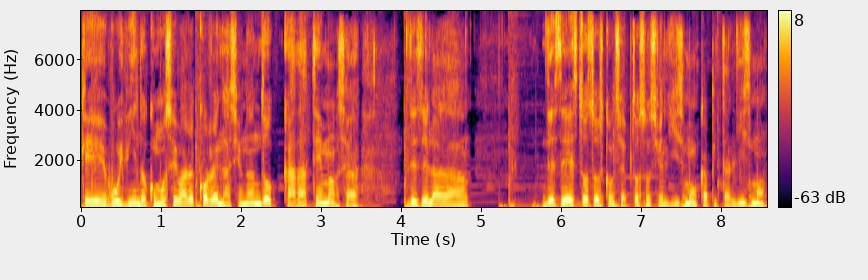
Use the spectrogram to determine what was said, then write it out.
que voy viendo cómo se va correlacionando cada tema, o sea, desde la desde estos dos conceptos, socialismo, capitalismo,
